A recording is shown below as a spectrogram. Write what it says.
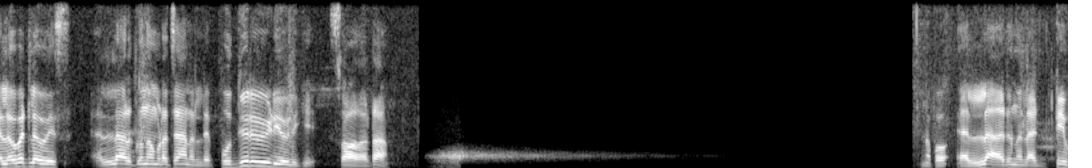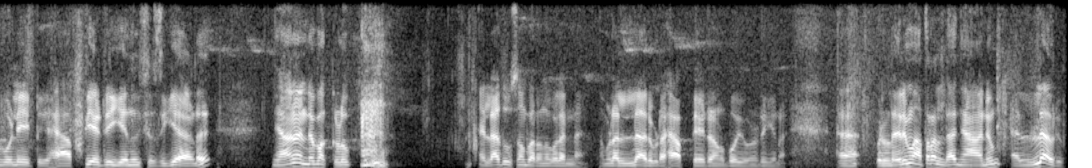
ഹലോ പെറ്റ് ലവേഴ്സ് എല്ലാവർക്കും നമ്മുടെ ചാനലിന്റെ പുതിയൊരു വീഡിയോയിലേക്ക് സ്വാഗതം കേട്ടോ അപ്പോൾ എല്ലാവരും നല്ല അടിപൊളിയായിട്ട് ഹാപ്പി ആയിട്ട് ഇരിക്കുകയെന്ന് വിശ്വസിക്കുകയാണ്. ഞാനും എന്റെ മക്കളും എല്ലാ ദിവസവും പറയുന്ന പോലെ തന്നെ നമ്മളെല്ലാവരും ഇവിടെ ഹാപ്പി ആയിട്ടാണ് പോയിക്കൊണ്ടിരിക്കുന്നത് പിള്ളേർ മാത്രമല്ല ഞാനും എല്ലാവരും.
